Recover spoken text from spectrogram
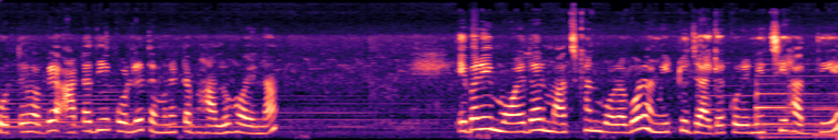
করতে হবে, আটা দিয়ে করলে তেমন একটা ভালো হয় না। এবার এই ময়দার মাঝখান বরাবর আমি একটু জায়গা করে নিচ্ছি হাত দিয়ে।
